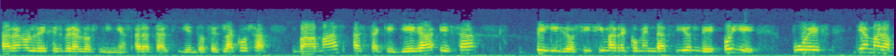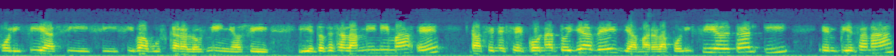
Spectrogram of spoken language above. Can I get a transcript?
ahora no le dejes ver a los niños, ahora tal. Y entonces la cosa va más hasta que llega esa peligrosísima recomendación de, oye, pues llama a la policía si, si, si va a buscar a los niños y, y entonces a la mínima ¿eh? hacen ese conato ya de llamar a la policía de tal y empiezan a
